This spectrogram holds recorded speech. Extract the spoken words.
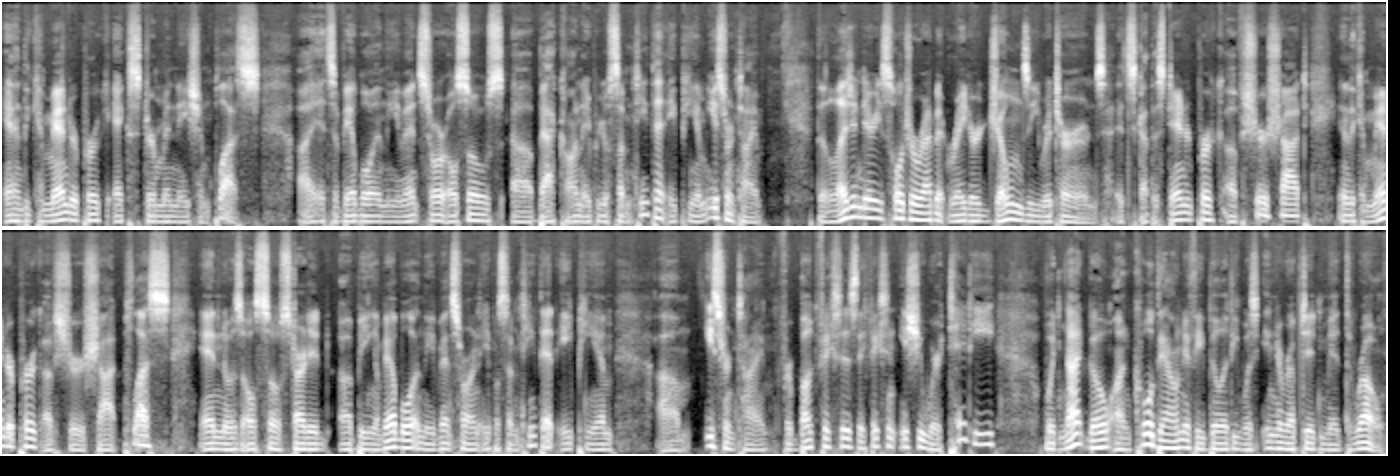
and the Commander perk Extermination Plus. Uh, it's available in the event store also uh, back on April 17th at 8 p.m. Eastern Time. The legendary Soldier Rabbit Raider Jonesy returns. It's got the standard perk of Sure Shot and the Commander perk of Sure Shot Plus, and was also started uh, being available in the event store on April 17th at 8 p.m um, Eastern Time. For bug fixes, they fix an issue where Teddy would not go on cooldown if the ability was interrupted mid throw.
